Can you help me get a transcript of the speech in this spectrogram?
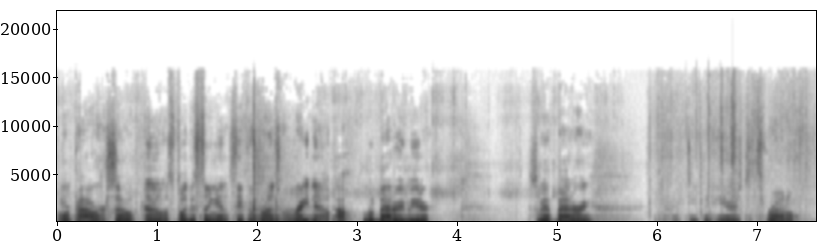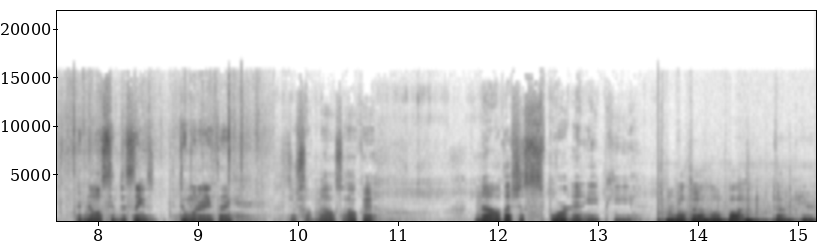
more power. So I don't know, let's plug this thing in, see if it runs right now. Oh, little battery meter. So we have battery. deep in here is the throttle. And then we'll see if this thing's doing anything. Is there something else? Okay. No, that's just sport and EP. What about that little button down here?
